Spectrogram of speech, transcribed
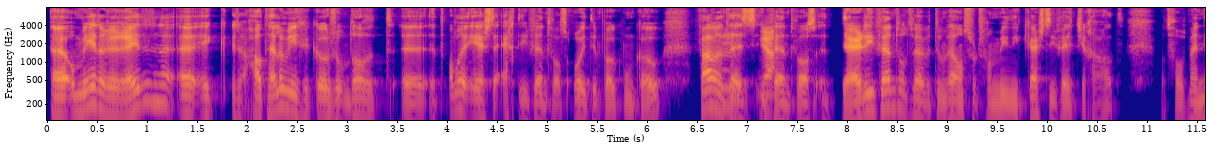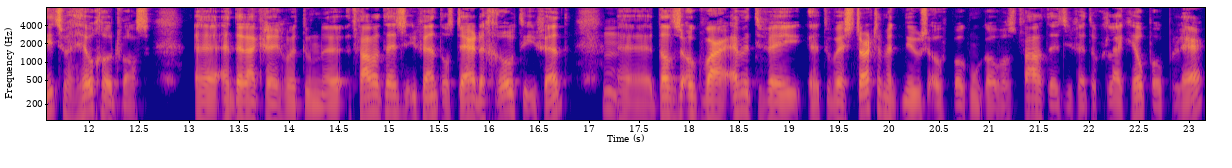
Eh, om meerdere redenen. Eh, ik had Halloween gekozen omdat het eh, het allereerste echte event was ooit in Pokémon Go. Valentijns Hmm, ja. event was het derde event, want we hebben toen wel een soort van mini kersteventje gehad, wat volgens mij niet zo heel groot was. Eh, en daarna kregen we toen eh, het Valentijns event als derde grote event. Hmm. Eh, dat is ook waar MWTV, toen wij startten met nieuws over Pokémon Go, was het Valentijns event ook gelijk heel populair.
